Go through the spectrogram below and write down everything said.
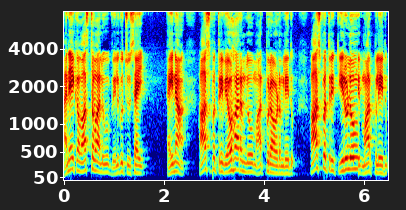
అనేక వాస్తవాలు వెలుగు చూశాయి. అయినా ఆసుపత్రి వ్యవహారంలో మార్పు రావడం లేదు. ఆసుపత్రి తీరులో మార్పు లేదు.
